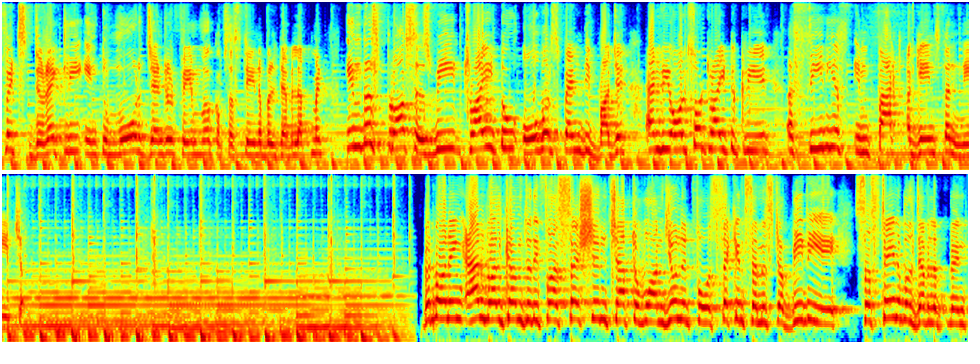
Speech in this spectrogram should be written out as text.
fits directly into more general framework of sustainable development. In this process, we try to overspend the budget and we also try to create a serious impact against the nature. Good morning and welcome to the first session, Chapter 1, Unit 4, second semester BBA, Sustainable Development,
